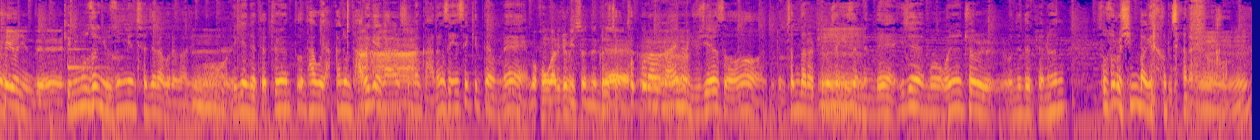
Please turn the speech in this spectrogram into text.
국회의원인데 김무성, 유승민 체제라 그래가지고 음. 이게 이제 대통령 뜻하고 약간 좀 다르게 아. 갈수 있는 가능성이 있었기 때문에 뭐 공간이 좀 있었는데. 그렇죠. 특보라는 아. 라인을 유지해서 좀 전달할 필요성이 음. 있었는데 이제 뭐 원현철 원내대표는 스스로 신박이라고 그러잖아요. 음.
